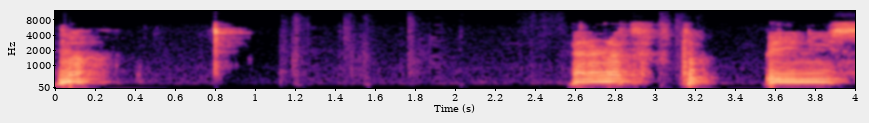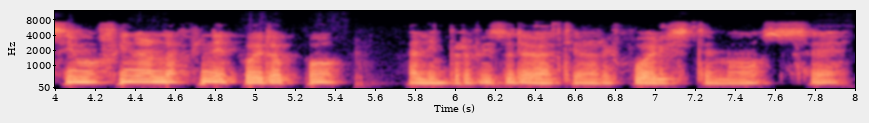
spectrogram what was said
Ma... Era andato tutto benissimo fino alla fine, poi dopo all'improvviso doveva tirare fuori ste mosse.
